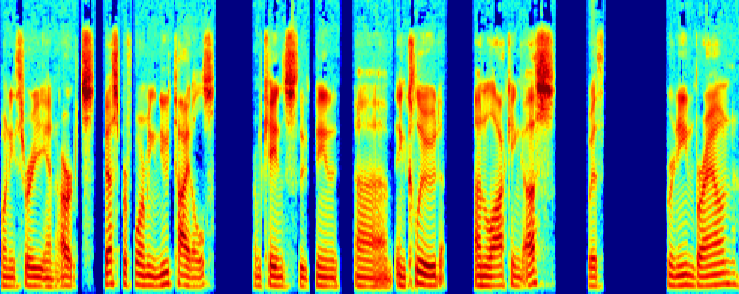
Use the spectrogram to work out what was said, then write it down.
23 in arts. Best performing new titles from Cadence 13 uh, include Unlocking Us with Brené Brown,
